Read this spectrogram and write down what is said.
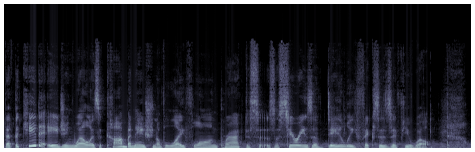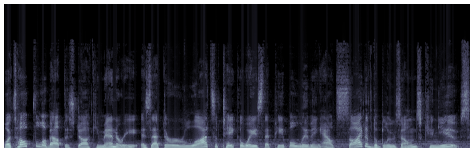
that the key to aging well is a combination of lifelong practices, a series of daily fixes, if you will. What's hopeful about this documentary is that there are lots of takeaways that people living outside of the Blue Zones can use.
